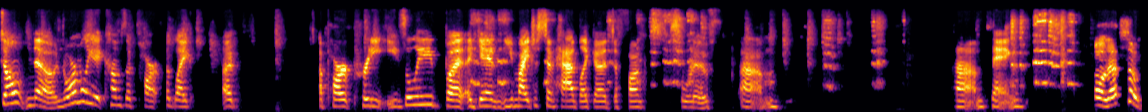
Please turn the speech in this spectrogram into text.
don't know. Normally it comes apart like a apart pretty easily, but again, you might just have had like a defunct sort of um um thing. Oh, that's so,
